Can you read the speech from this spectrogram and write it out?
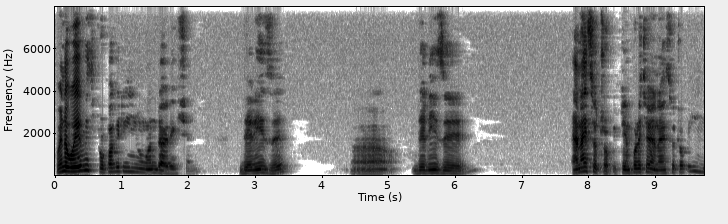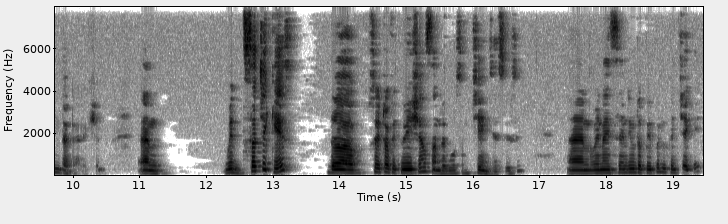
when the wave is propagating in one direction there is a uh, there is a anisotropic temperature anisotropic in that direction. And with such a case the set of equations undergo some changes you see. And when I send you the paper you can check it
